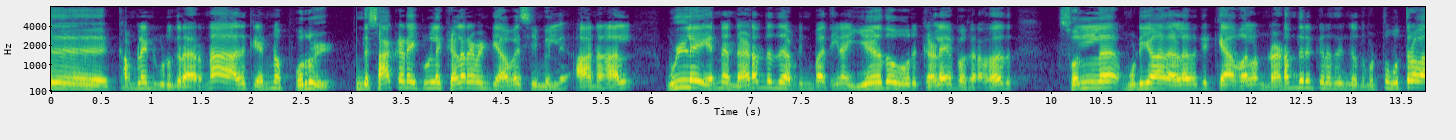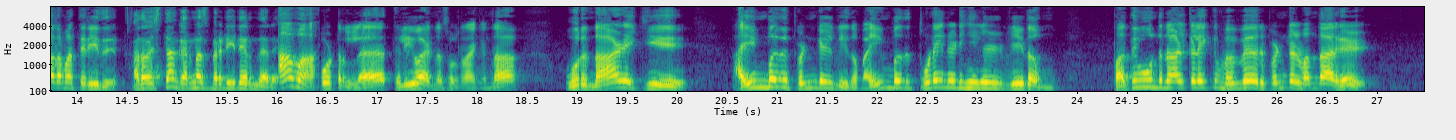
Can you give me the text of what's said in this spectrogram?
கம்ப்ளைண்ட் கொடுக்குறாருன்னா அதுக்கு என்ன பொருள்? இந்த சாக்கடைக்குள்ள கிளற வேண்டிய அவசியம் இல்லை. ஆனால் உள்ளே என்ன நடந்தது அப்படின்னு பாத்தீங்கன்னா ஏதோ ஒரு கலைபகரம் அதாவது சொல்ல முடியாத அளவுக்கு கேவலம் நடந்திருக்கிறதுங்கிறது மட்டும் உத்தரவாதமா தெரியுது. அதை வச்சுதான் கருணாஸ் மிரட்டிக்கிட்டே இருந்தாரு. ஆமா. போர்ட்டல்ல தெளிவா என்ன சொல்றாங்கன்னா ஒரு நாளைக்கு ஐம்பது பெண்கள் வீதம் ஐம்பது துணை நடிகைகள் வீதம் பதிமூன்று நாட்களுக்கு வெவ்வேறு பெண்கள் வந்தார்கள்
